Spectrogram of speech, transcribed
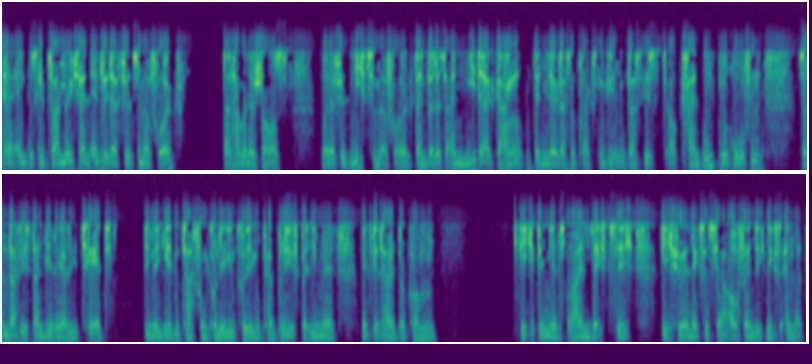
äh, es gibt zwei Möglichkeiten, entweder führt zum Erfolg, dann haben wir eine Chance, oder führt nicht zum Erfolg, dann wird es einen Niedergang der niedergelassenen Praxen geben. Das ist auch kein Unkenrufen, sondern das ist dann die Realität, die wir jeden Tag von Kolleginnen und Kollegen per Brief, per E-Mail mitgeteilt bekommen ich bin jetzt 63, ich höre nächstes Jahr auf, wenn sich nichts ändert.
